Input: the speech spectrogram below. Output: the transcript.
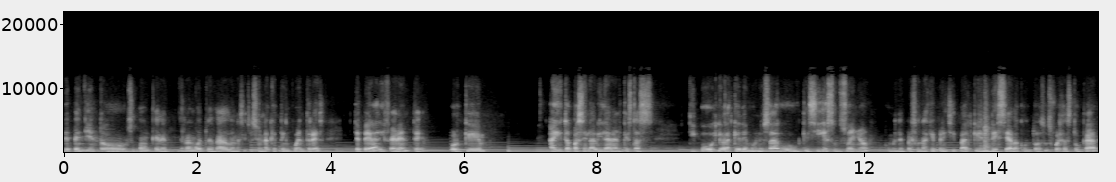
dependiendo, supongo que del rango de tu edad o en la situación en la que te encuentres, te pega diferente, porque hay etapas en la vida en las que estás tipo, ¿y ahora qué demonios hago? Que sigues un sueño, como el del personaje principal, que él deseaba con todas sus fuerzas tocar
